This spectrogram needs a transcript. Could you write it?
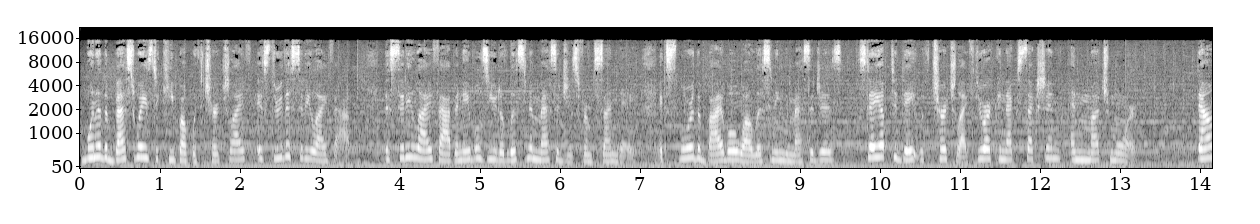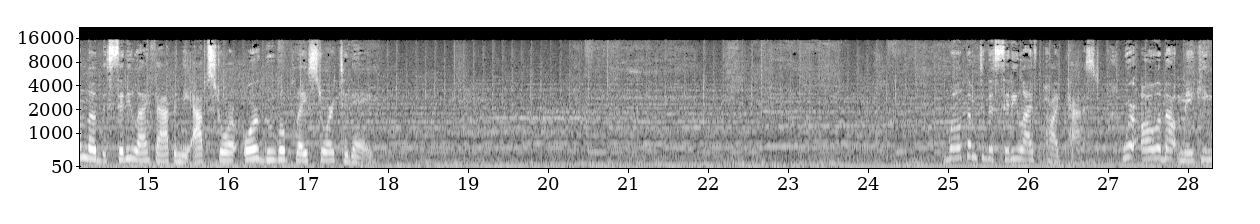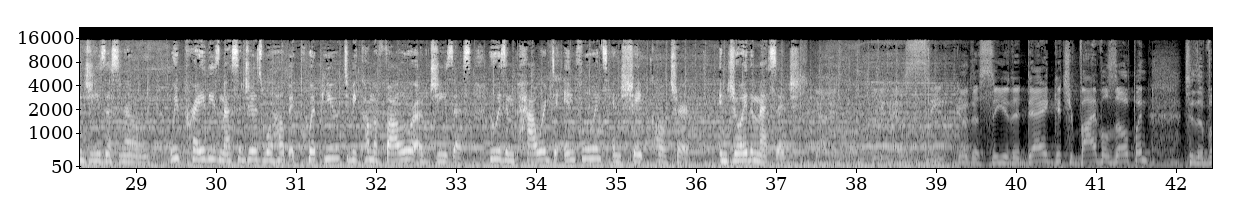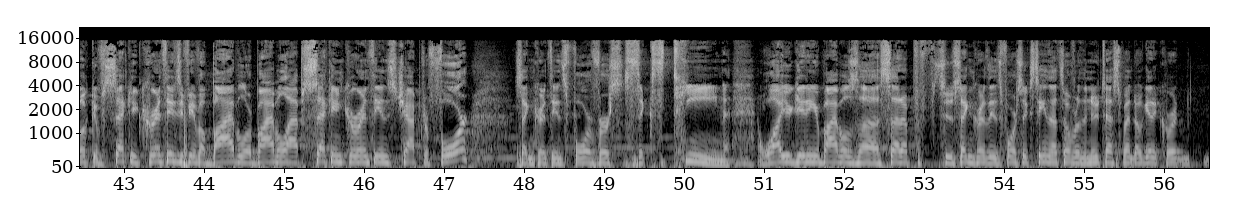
One of the best ways to keep up with church life is through the City Life app. The City Life app enables you to listen to messages from Sunday, explore the Bible while listening to messages, stay up to date with church life through our Connect section, and much more. Download the City Life app in the App Store or Google Play Store today. Welcome to the City Life Podcast. We're all about making Jesus known. We pray these messages will help equip you to become a follower of Jesus who is empowered to influence and shape culture. Enjoy the message. Good to see you today. Get your Bibles open to the book of Second Corinthians. If you have a Bible or Bible app, Second Corinthians chapter 4. 2 Corinthians 4, verse 16. And while you're getting your Bibles uh, set up to 2 Corinthians 4, 16, that's over in the New Testament. Don't get it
